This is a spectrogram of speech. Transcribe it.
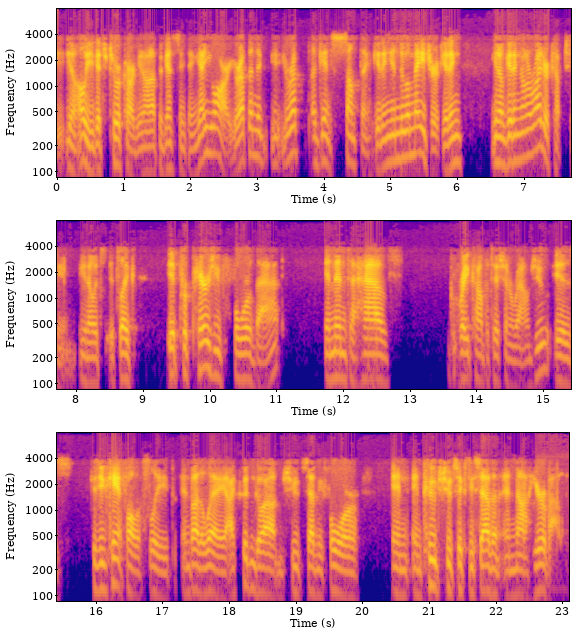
you know, oh, you get your tour card, you're not up against anything. Yeah, you are. You're up into you're up against something, getting into a major, getting, you know, getting on a Ryder Cup team. You know, it's it's like it prepares you for that, and then to have great competition around you is because you can't fall asleep. And by the way, I couldn't go out and shoot 74 and and Cooch shoot 67 and not hear about it.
